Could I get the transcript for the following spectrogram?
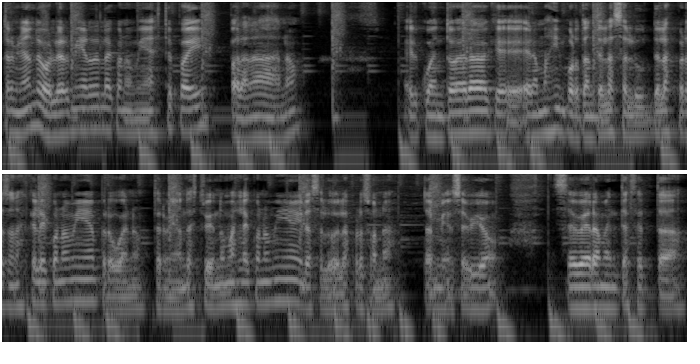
terminaron de volver mierda la economía de este país para nada, ¿no? El cuento era que era más importante la salud de las personas que la economía, pero bueno, terminan destruyendo más la economía y la salud de las personas también se vio severamente afectada.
